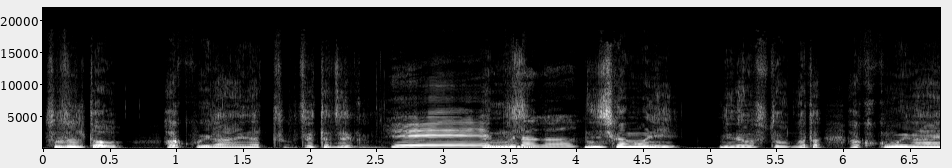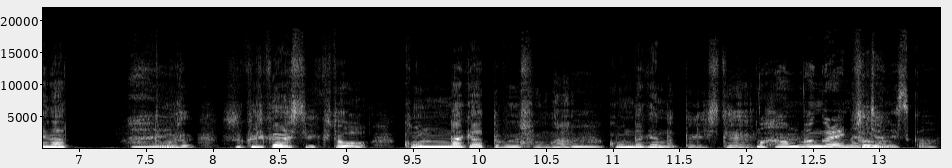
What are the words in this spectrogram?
そうするとあここいらないなって絶対出てくるの。へえで無駄が？2時間後に見直すとまたあここもいらないなってはい繰り返していくとこんだけあった文章がうん。こんだけになったりして、まあ半分ぐらいになっちゃうんですか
